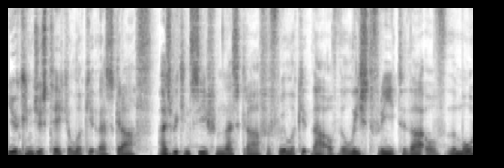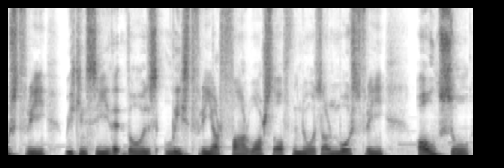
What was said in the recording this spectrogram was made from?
You can just take a look at this graph. As we can see from this graph, if we look at that of the least free to that of the most free, we can see that those least free are far worse off than those are most free also,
